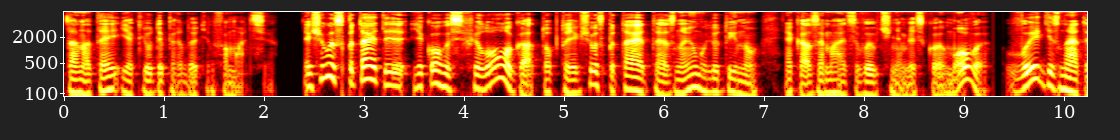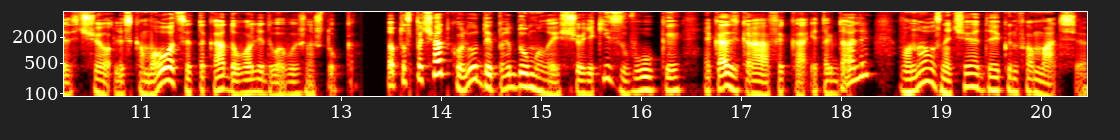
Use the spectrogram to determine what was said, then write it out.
та на те, як люди передають інформацію. Якщо ви спитаєте якогось філолога, тобто якщо ви спитаєте знайому людину, яка займається вивченням людської мови, ви дізнаєтесь, що людська мова це така доволі дивовижна штука. Тобто спочатку люди придумали, що якісь звуки, якась графіка і так далі, воно означає деяку інформацію.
